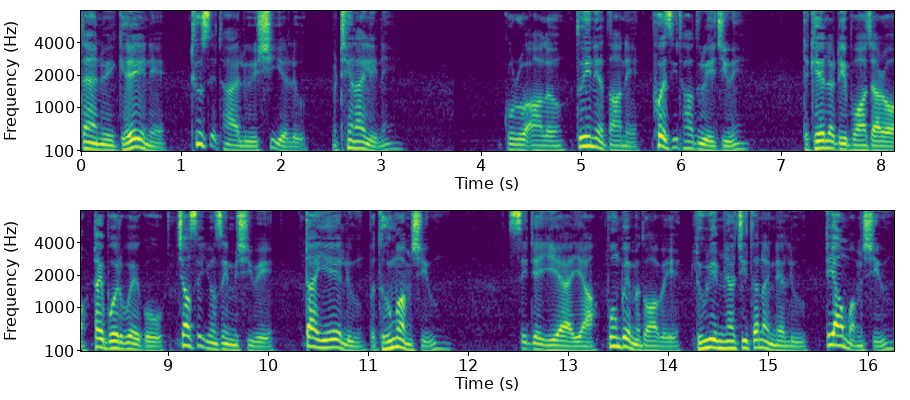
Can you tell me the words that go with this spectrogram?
တန်တွေခဲရည်နဲ့ထုစစ်ထားတဲ့လူရှိရလို့မထင်လိုက်လေနဲ့ကိုရိုအားလုံးသွေးနဲ့သားနဲ့ဖွဲ့စည်းထားသူတွေကြီးပဲတကယ်လက်တွေပွားကြတော့တိုက်ပွဲတစ်ပွဲကိုကြောက်စိတ်ယွံစိတ်မရှိပဲ တိုက်ရဲလူဘယ်သူမှမရှိဘူးစိတ်တရေရရပုံပင့်မသွားပဲလူတွေများကြည်တတ်နိုင်တဲ့လူတယောက်မှမရှိဘူး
